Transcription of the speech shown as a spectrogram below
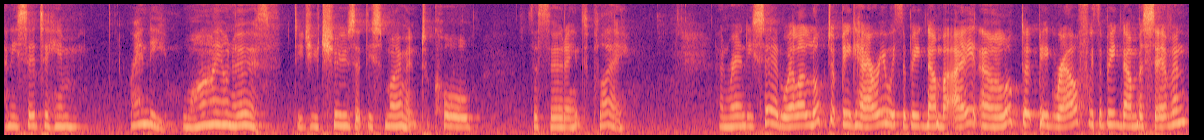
and he said to him, Randy, why on earth did you choose at this moment to call the 13th play. And Randy said, Well, I looked at Big Harry with the big number eight, and I looked at Big Ralph with the big number seven.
